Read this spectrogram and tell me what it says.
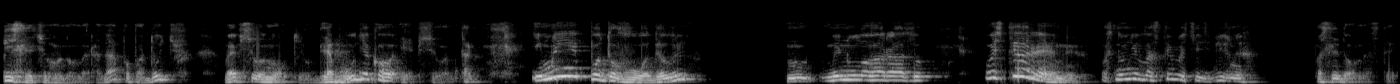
після цього номера да, попадуть в епсилон окіл для будь-якого епсилон. Так. І ми подоводили минулого разу ось теореми, основні властивості збіжних послідовностей.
